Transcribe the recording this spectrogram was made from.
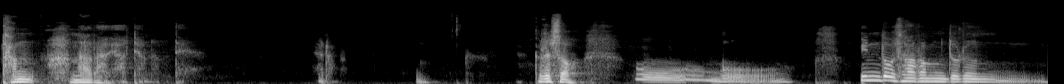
단 하나라야 되는데, 여러분. 음. 그래서 어, 뭐 인도 사람들은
